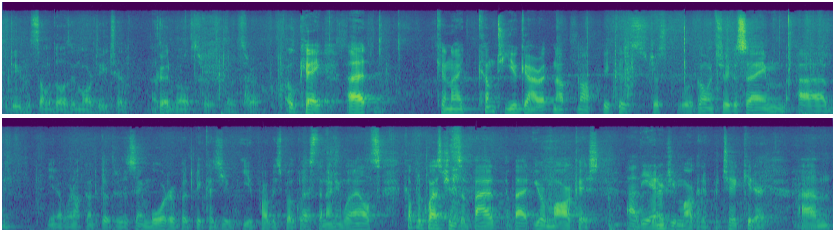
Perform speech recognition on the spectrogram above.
to deal with some of those in more detail as Good. we move through. Move through. Okay. Uh, can I come to you, Garrett? Not, not because just we're going through the same um, you know, we're not going to go through the same order, but because you, you probably spoke less than anyone else. A couple of questions about, about your market, uh, the energy market in particular. Um,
